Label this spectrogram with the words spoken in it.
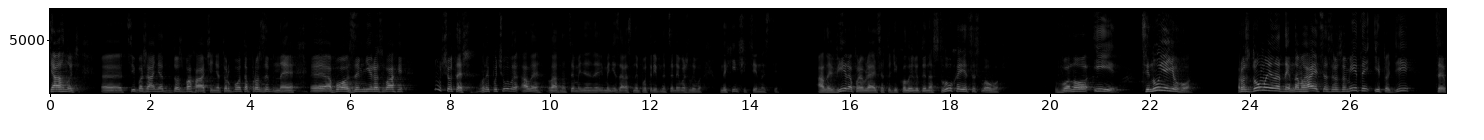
тягнуть е, ці бажання до збагачення, турбота про земне е, або земні розваги. Ну, що теж, вони почули, але ладно, це мені, мені зараз не потрібно, це не важливо. В них інші цінності. Але віра проявляється тоді, коли людина слухає це слово, воно і цінує його, роздумує над ним, намагається зрозуміти, і тоді це,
